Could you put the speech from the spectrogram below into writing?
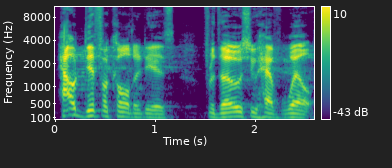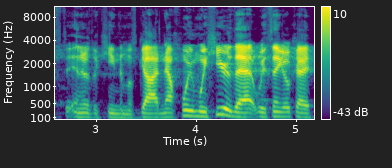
How difficult it is for those who have wealth to enter the kingdom of God. Now, when we hear that, we think, okay,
